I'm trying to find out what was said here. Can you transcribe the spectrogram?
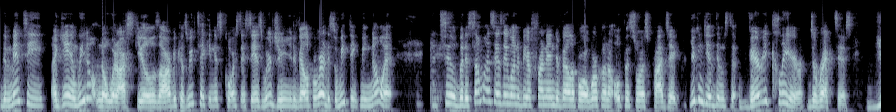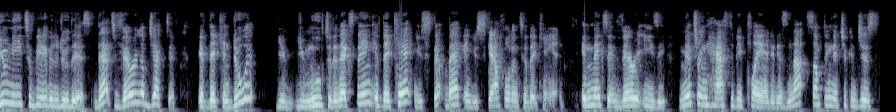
the mentee again. We don't know what our skills are because we've taken this course that says we're junior developer ready. So we think we know it until. But if someone says they want to be a front end developer or work on an open source project, you can give them very clear directives. You need to be able to do this. That's very objective. If they can do it, you you move to the next thing. If they can't, you step back and you scaffold until they can. It makes it very easy. Mentoring has to be planned. It is not something that you can just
